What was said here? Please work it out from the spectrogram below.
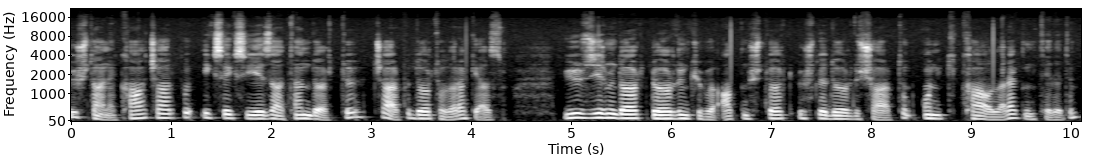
3 tane k çarpı x eksi y zaten 4'tü. Çarpı 4 olarak yazdım. 124 4'ün kübü 64. 3 ile 4'ü çarptım. 12k olarak niteledim.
